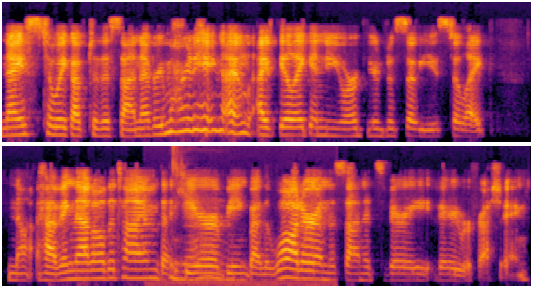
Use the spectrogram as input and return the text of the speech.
nice to wake up to the sun every morning. I'm I feel like in New York you're just so used to like not having that all the time that here being by the water and the sun it's very very refreshing.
